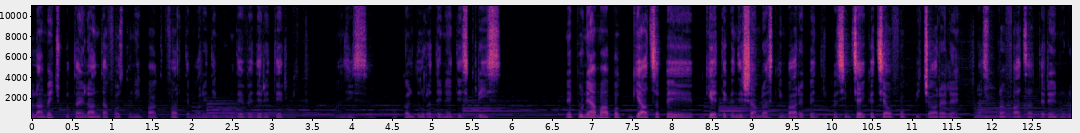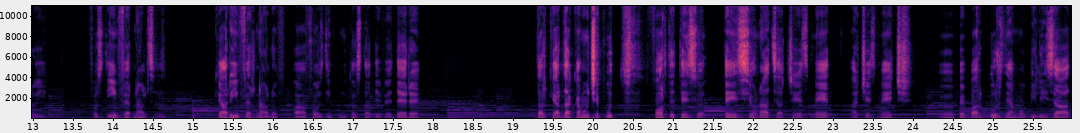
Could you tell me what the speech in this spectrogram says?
la meci cu Thailanda a fost un impact foarte mare din punct de vedere termic. Am zis, o căldură de nedescris. Ne puneam apă cu gheață pe ghete când ieșeam la schimbare pentru că simțeai că ți-au foc picioarele la suprafața terenului. A fost infernal, să chiar infernal a fost din punctul ăsta de vedere. Dar chiar dacă am început foarte tensionați acest, met, acest meci, pe parcurs ne-am mobilizat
